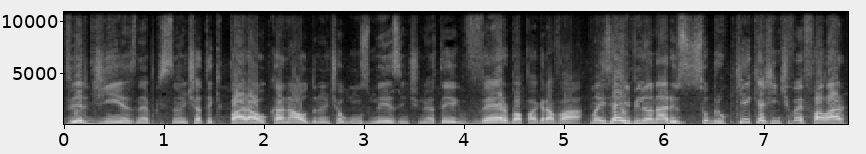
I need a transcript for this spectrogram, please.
verdinhas, né? Porque senão a gente ia ter que parar o canal durante alguns meses, a gente não ia ter verba para gravar. Mas e aí, bilionários, sobre o que que a gente vai falar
